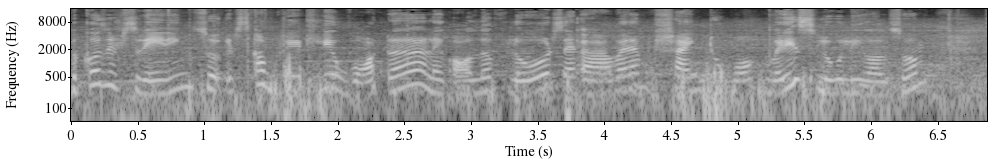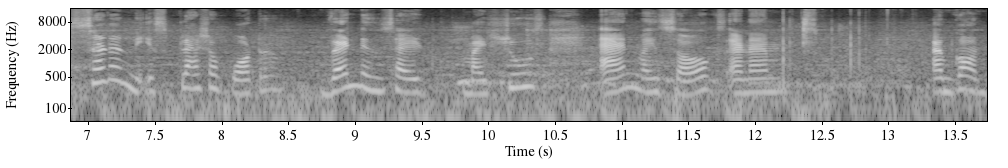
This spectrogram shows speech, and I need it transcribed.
because it's raining so it's completely water like all the floors. And uh, when i'm trying to walk very slowly also suddenly a splash of water went inside my shoes and my socks and i'm i'm gone.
